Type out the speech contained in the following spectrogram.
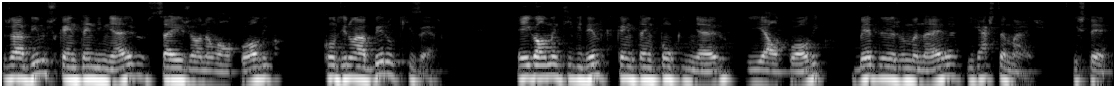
Já vimos que quem tem dinheiro, seja ou não alcoólico, continua a beber o que quiser. É igualmente evidente que quem tem pouco dinheiro e é alcoólico bebe da mesma maneira e gasta mais. Isto é,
